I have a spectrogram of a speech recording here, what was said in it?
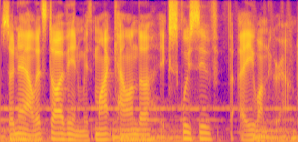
So now let's dive in with Mike Callender, exclusive for AU Underground.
